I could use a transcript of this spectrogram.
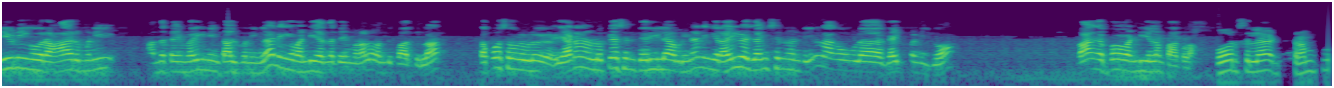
ஈவினிங் ஒரு ஆறு மணி அந்த டைம் வரைக்கும் நீங்கள் கால் பண்ணிங்களா நீங்கள் வண்டி எந்த டைம் வேணாலும் வந்து பார்த்துக்கலாம் சப்போஸ் உங்களுக்கு இடம் லொக்கேஷன் தெரியல அப்படின்னா நீங்கள் ரயில்வே ஜங்ஷன் வந்துட்டீங்கன்னா நாங்கள் உங்களை கைட் பண்ணிக்குவோம். வாங்க இப்போ வண்டியெல்லாம் பார்க்கலாம் ஃபோர்ஸில் ட்ரம்ப்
